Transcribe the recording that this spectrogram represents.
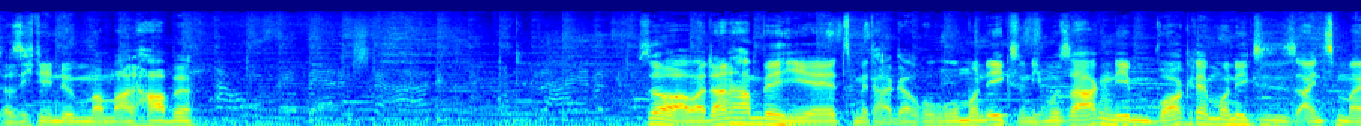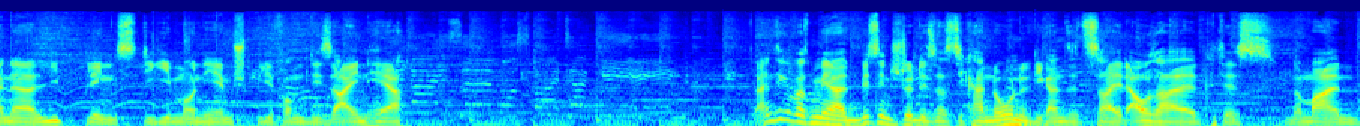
dass ich den irgendwann mal habe. So, aber dann haben wir hier jetzt Metagarurumon X. Und ich muss sagen, neben Wargreymon X ist es eins meiner Lieblings-Digimon hier im Spiel vom Design her. Das Einzige, was mir halt ein bisschen stört, ist, dass die Kanone die ganze Zeit außerhalb des normalen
